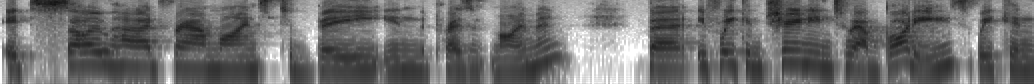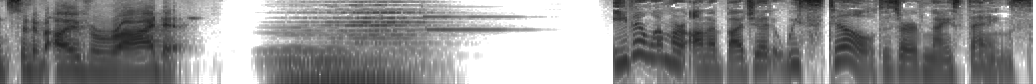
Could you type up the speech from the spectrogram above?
It's so hard for our minds to be in the present moment. But if we can tune into our bodies, we can sort of override it. Even when we're on a budget, we still deserve nice things.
